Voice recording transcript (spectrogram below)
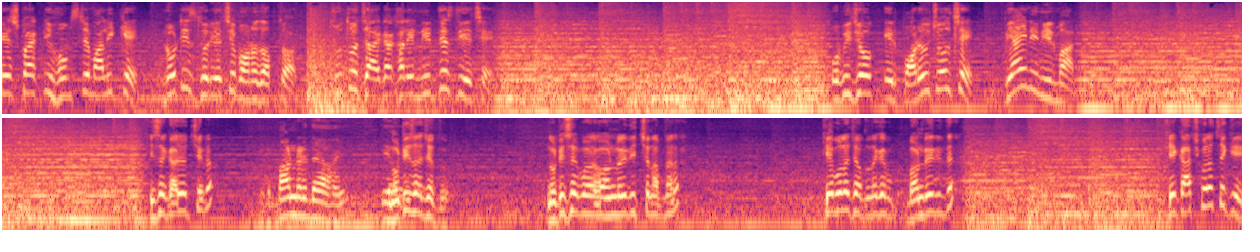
বেশ কয়েকটি হোমস্টে মালিককে নোটিশ ধরিয়েছে বন দপ্তর। দ্রুত জায়গা খালির নির্দেশ দিয়েছে। অভিযোগ এর পরেও চলছে বেআইনি নির্মাণ। কিসের কাজ হচ্ছে এটা? বাউন্ডারি দেওয়া হয়। নোটিশ আছে তো? নোটিশের বাউন্ডারি দিচ্ছেন আপনারা? কে বলেছে আপনাদেরকে বাউন্ডারি দিতে? কে কাজ করেছে কে?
